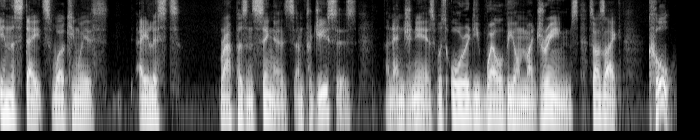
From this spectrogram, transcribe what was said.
in the States working with A list rappers and singers and producers and engineers was already well beyond my dreams. So I was like, cool,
